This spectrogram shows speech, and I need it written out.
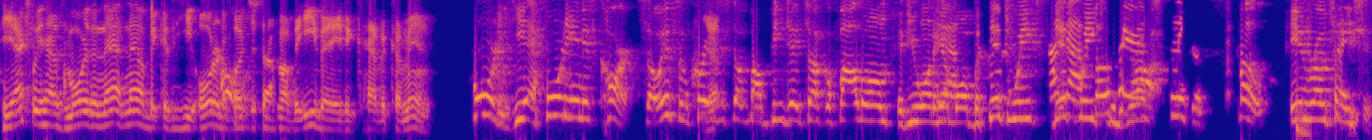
He actually has more than that now because he ordered a Oh. bunch of stuff off of eBay to have it come in. 40. He had 40 in his cart. So it's some crazy Yep. stuff about PJ Tucker. Follow him if you want to hear Yeah. more. But this week's I this got week's four pairs drop of sneakers. Four. in rotation.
